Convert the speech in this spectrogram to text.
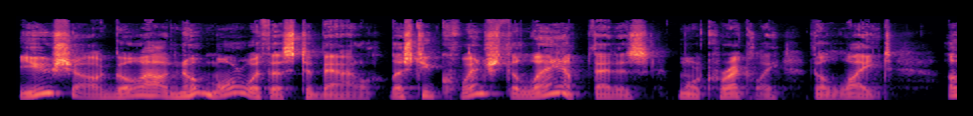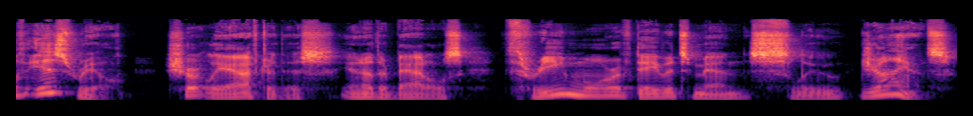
You shall go out no more with us to battle, lest you quench the lamp, that is, more correctly, the light of Israel. Shortly after this, in other battles, three more of David's men slew giants.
